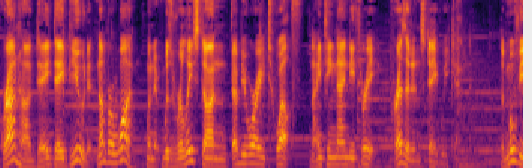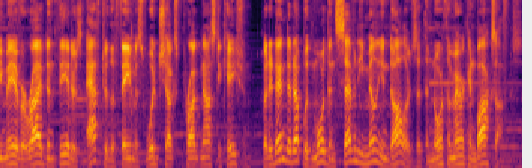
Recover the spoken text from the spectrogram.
Groundhog Day debuted at number one when it was released on February 12, 1993, President's Day weekend. The movie may have arrived in theaters after the famous Woodchuck's prognostication, but it ended up with more than $70 million at the North American box office.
